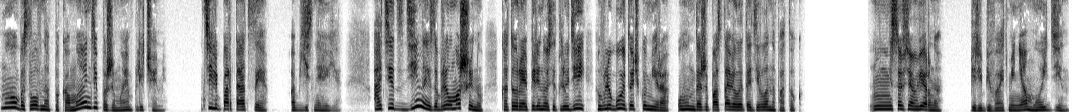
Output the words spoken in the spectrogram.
Мы оба словно по команде пожимаем плечами. «Телепортация», — объясняю я. Отец Дина изобрел машину, которая переносит людей в любую точку мира. Он даже поставил это дело на поток. «Не совсем верно», — перебивает меня мой Дин.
